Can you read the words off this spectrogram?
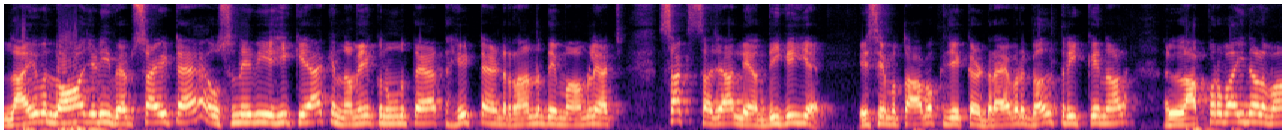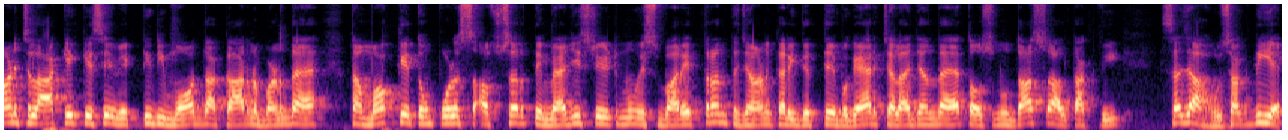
ਲਾਈਵ ਲਾਅ ਜਿਹੜੀ ਵੈਬਸਾਈਟ ਹੈ, ਉਸਨੇ ਵੀ ਇਹੀ ਕਿਹਾ ਕਿ ਨਵੇਂ ਕਾਨੂੰਨ ਤਹਿਤ ਹਿੱਟ ਐਂਡ ਰਨ ਦੇ ਮਾਮਲਿਆਂ 'ਚ ਸਖਤ ਸਜ਼ਾ ਲਿਆਂਦੀ ਗਈ ਹੈ। ਇਸੇ ਮੁਤਾਬਕ ਜੇਕਰ ਡਰਾਈਵਰ ਗਲਤ ਤਰੀਕੇ ਨਾਲ ਲਾਪਰਵਾਹੀ ਨਾਲ ਵਾਹਨ ਚਲਾ ਕੇ ਕਿਸੇ ਵਿਅਕਤੀ ਦੀ ਮੌਤ ਦਾ ਕਾਰਨ ਬਣਦਾ ਹੈ, ਤਾਂ ਮੌਕੇ ਤੋਂ ਪੁਲਿਸ ਅਫਸਰ ਤੇ ਮੈਜਿਸਟ੍ਰੇਟ ਨੂੰ ਇਸ ਬਾਰੇ ਤੁਰੰਤ ਜਾਣਕਾਰੀ ਦਿੱਤੇ ਬਗੈਰ ਚਲਾ ਜਾਂਦਾ ਹੈ, ਤਾਂ ਉਸ ਨੂੰ 10 ਸਾਲ ਤੱਕ ਦੀ ਸਜ਼ਾ ਹੋ ਸਕਦੀ ਹੈ।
